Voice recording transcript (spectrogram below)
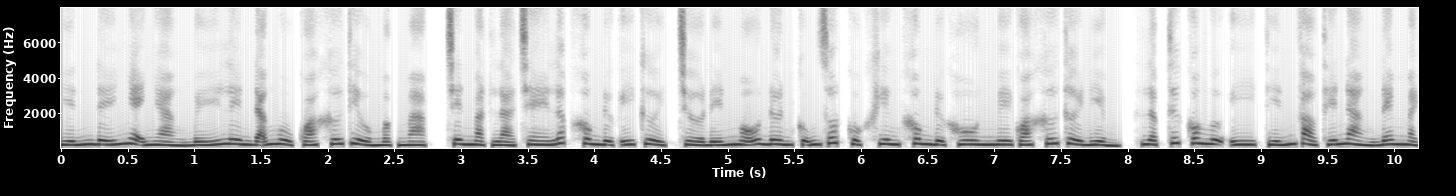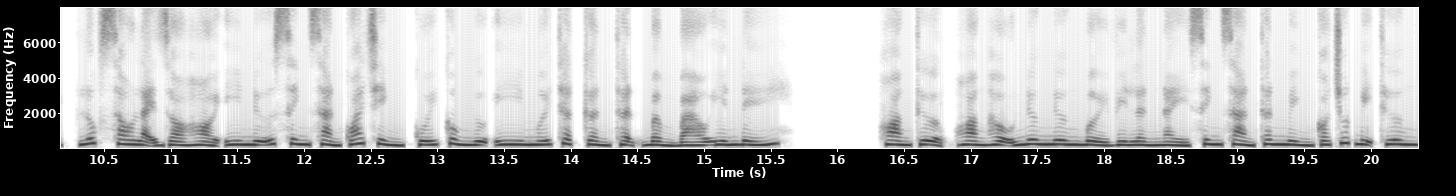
Yến đế nhẹ nhàng bế lên đã ngủ quá khứ tiểu mập mạp, trên mặt là che lấp không được ý cười, chờ đến mẫu đơn cũng rốt cuộc khiêng không được hôn mê quá khứ thời điểm, lập tức có ngự y tiến vào thế nàng đem mạch, lúc sau lại dò hỏi y nữ sinh sản quá trình, cuối cùng ngự y mới thật cẩn thận bẩm báo yến đế. Hoàng thượng, hoàng hậu nương nương bởi vì lần này sinh sản thân mình có chút bị thương,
